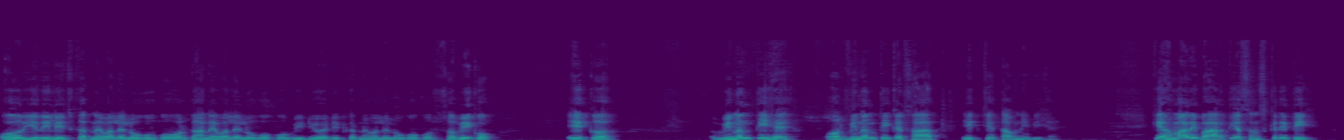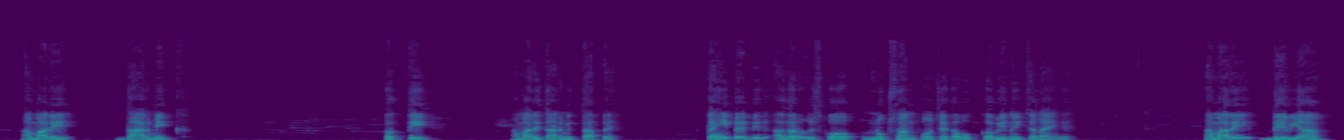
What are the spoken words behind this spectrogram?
और ये रिलीज़ करने वाले लोगों को और गाने वाले लोगों को वीडियो एडिट करने वाले लोगों को, सभी को एक विनंती है और विनंती के साथ एक चेतावनी भी है कि हमारी भारतीय संस्कृति, हमारी धार्मिक भक्ति, हमारी धार्मिकता पे, कहीं पे भी अगर उसको नुकसान पहुंचेगा, वो कभी नहीं चलाएँगे। हमारी देवियाँ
